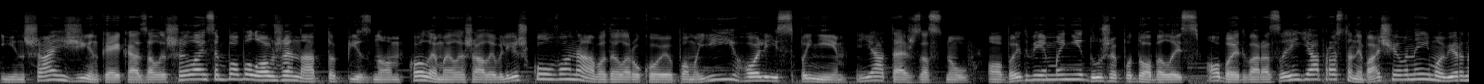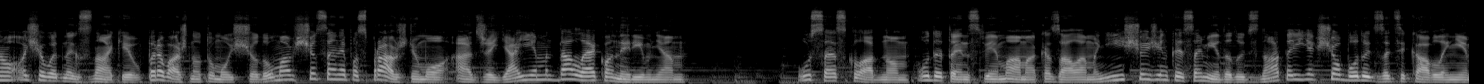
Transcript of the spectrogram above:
Інша жінка, яка залишилась, бо було вже надто пізно. Коли ми лежали в ліжку, вона водила рукою по моїй голій спині. Я теж заснув. Обидві мені дуже подобались. Обидва рази я просто не бачив неймовірно очевидних знаків, переважно тому, що думав, що це не по-справжньому, адже я їм далеко не рівня. Усе складно. У дитинстві мама казала мені, що жінки самі дадуть знати, якщо будуть зацікавлені.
